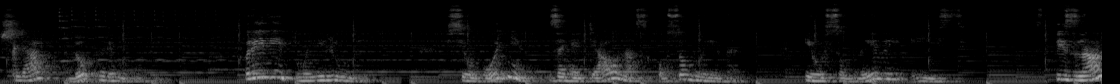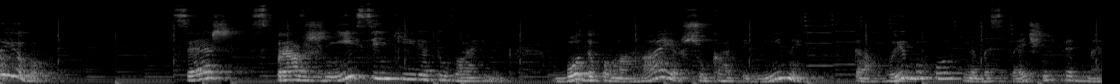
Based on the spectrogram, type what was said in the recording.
шлях до перемоги. Привіт, мої любі! Сьогодні заняття у нас особливе і особливий гість. Впізнали його? Це ж справжнісінький рятувальник, бо допомагає шукати міни та вибухонебезпечні предмети.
